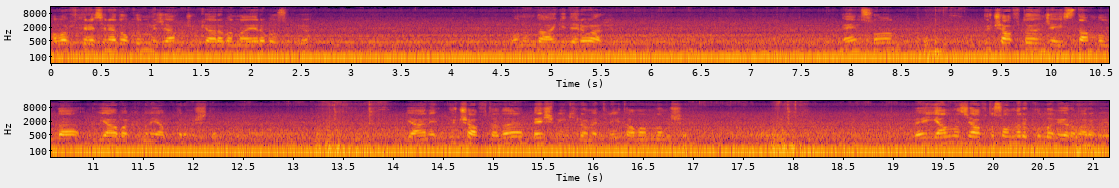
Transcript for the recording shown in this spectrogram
Hava filtresine dokunmayacağım. Çünkü arabanın ayarı bozuluyor. Onun daha gideri var. En son 3 hafta önce İstanbul'da yağ bakımını yaptırmıştım. Yani 3 haftada 5000 kilometreyi tamamlamışım. Ve yalnızca hafta sonları kullanıyorum arabayı.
